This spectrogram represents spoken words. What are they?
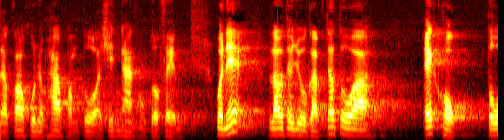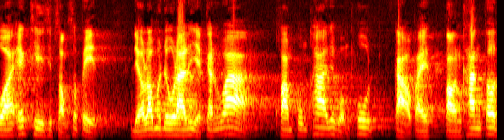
แล้วก็คุณภาพของตัวชิ้นงานของตัวเฟรม วันนี้เราจะอยู่กับเจ้าตัว X6 ตัว XT 12 Speed เดี๋ยวเรามาดูรายละเอียดกันว่าความคุ้มค่าที่ผมพูดกล่าวไปตอนข้างต้น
